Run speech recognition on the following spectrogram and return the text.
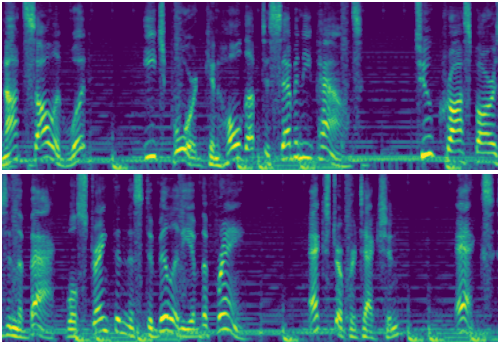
not solid wood. Each board can hold up to 70 pounds. Two crossbars in the back will strengthen the stability of the frame. Extra protection. X.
